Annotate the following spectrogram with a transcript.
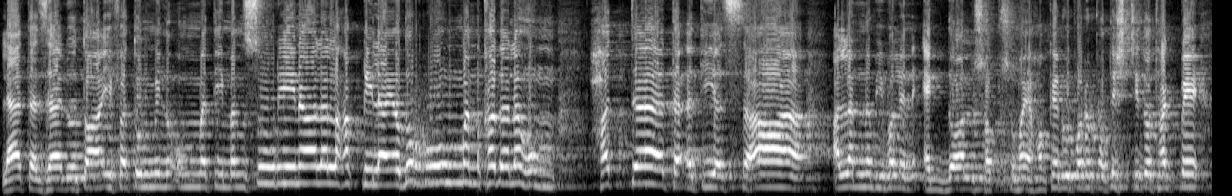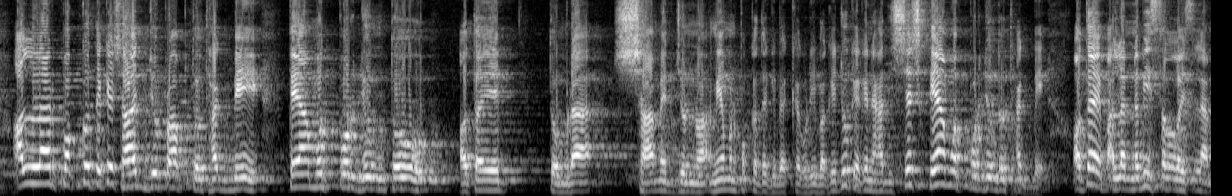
لا تزال طائفة من أمتي منصورين على الحق لا يضرهم من خذلهم হাত্তা তাতিয়া আল্লাহ নবী বলেন একদল সব সময় হকের উপরে প্রতিষ্ঠিত থাকবে আল্লাহর পক্ষ থেকে সাহায্য প্রাপ্ত থাকবে কেয়ামত পর্যন্ত অতএব তোমরা শামের জন্য, আমি আমার পক্ষ থেকে ব্যাখ্যা করি বাকিটুক এখানে হাদিস শেষ, কেয়ামত পর্যন্ত থাকবে। অতএব আল্লাহ নবী সাল্লাহ ইসলাম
